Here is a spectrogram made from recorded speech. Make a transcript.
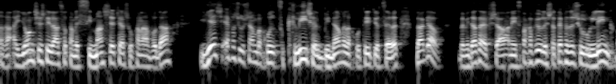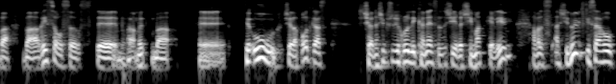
הרעיון שיש לי לעשות, המשימה שיש לי על שולחן העבודה, יש איפשהו שם בחוץ כלי של בינה מלאכותית יוצרת, ואגב, במידת האפשר, אני אשמח אפילו לשתף איזשהו לינק ב-resources, אה, בתיאור אה, של הפודקאסט, שאנשים פשוט יוכלו להיכנס לאיזושהי רשימת כלים, אבל השינוי תפיסה הוא,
